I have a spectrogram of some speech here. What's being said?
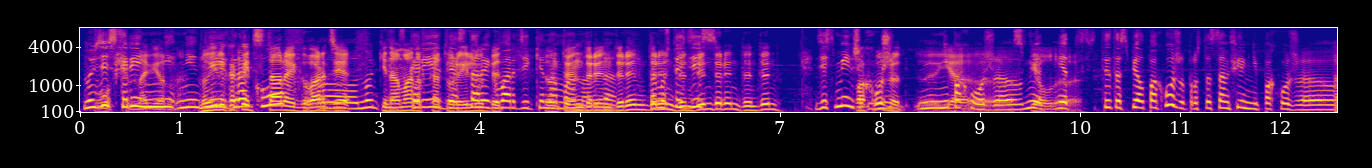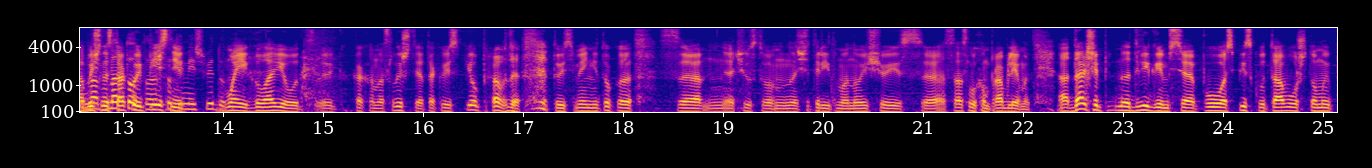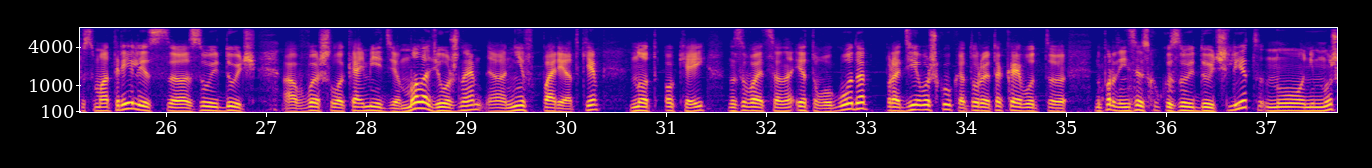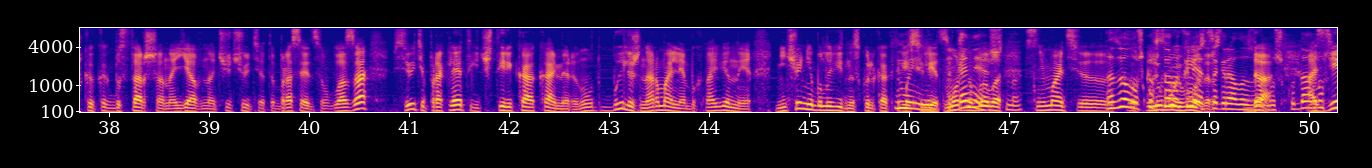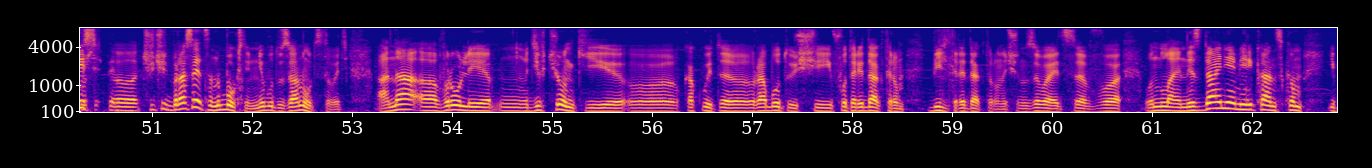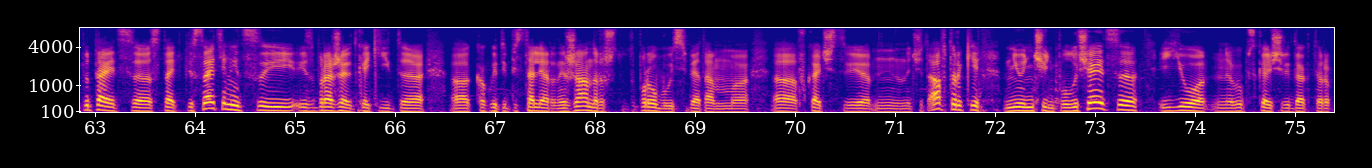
Ну, в здесь общем, скорее не, наверно. не Ну, для или какая-то игроков, старая гвардия э, ну, киноманов, скорее которые для старой любят. гвардии киноманов, да. Потому что здесь-. Здесь меньше... Похоже, Не я похоже. спел, Нет, нет, э, ты-то спел похоже, просто сам фильм не похож э, Обычно на, с на такой то, что ты песней в в моей голове, вот э, как она слышит, я так и спел, правда. То есть у меня не только с э, чувством значит, ритма, но еще и с, э, со слухом проблемы. А Дальше двигаемся по списку того, что мы посмотрели. С э, Зоей Дойч а, вышла комедия молодежная, а, не в порядке, not okay. Называется она этого года про девушку, которая такая вот, э, ну, правда, я не знаю, сколько Зои Дойч лет, но немножко как бы старше она явно, чуть-чуть это бросается в глаза. Все эти проклятые 4К камеры. Ну, вот были же нормальные, обыкновенные. Ничего не было видно, сколько актрисе лет. Мыльница, Можно было конечно. снимать э, А Золушка в любой 40 лет возраст. сыграла Да. Золушку. Да, а ну здесь э, чуть-чуть бросается, но бог с ним, не буду занудствовать. Она э, в роли девчонки, э, какой-то работающей фоторедактором, бильд-редактор он еще называется, в онлайн-издании американском, и пытается стать писательницей, изображает какие-то, э, какой-то пистолярный жанр, что-то пробует себя там э, э, в качестве значит, авторки. У нее ничего не получается. Ее выпускающий редактор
